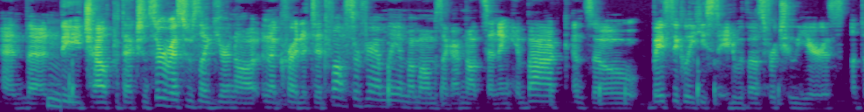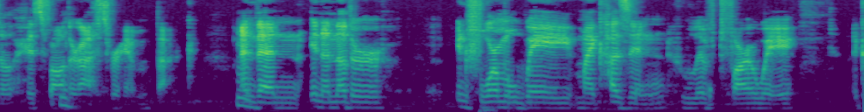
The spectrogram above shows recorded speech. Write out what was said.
and then mm. the child protection service was like you're not an accredited foster family and my mom's like i'm not sending him back and so basically he stayed with us for two years until his hmm. father mm. asked for him back mm. and then in another informal way my cousin who lived far away like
